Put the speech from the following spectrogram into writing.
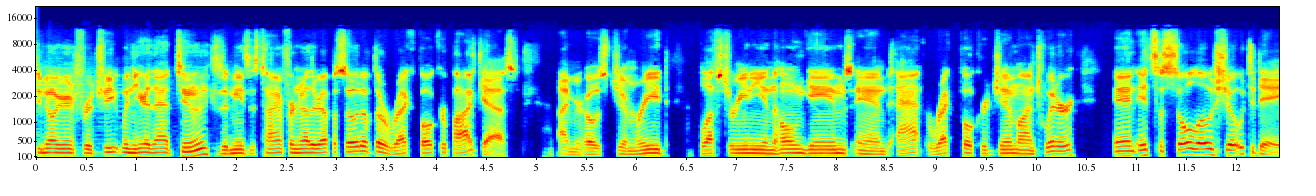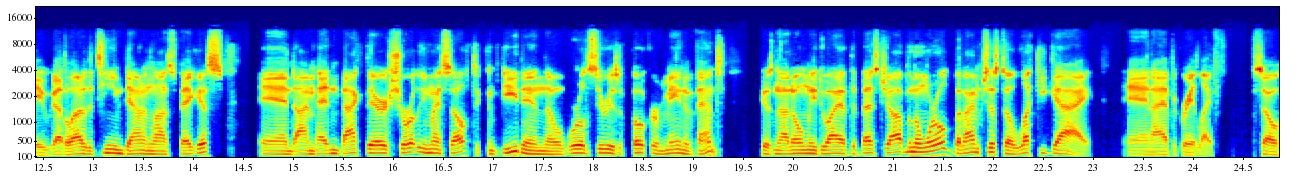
You know you're in for a treat when you hear that tune because it means it's time for another episode of the Rec Poker Podcast. I'm your host, Jim Reed, Bluff Sterini in the home games, and at Rec Poker Jim on Twitter. And it's a solo show today. We got a lot of the team down in Las Vegas, and I'm heading back there shortly myself to compete in the World Series of Poker main event because not only do I have the best job in the world, but I'm just a lucky guy and I have a great life. So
